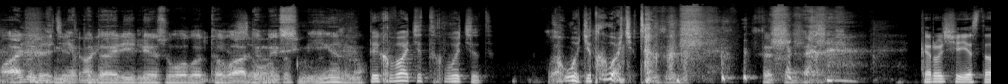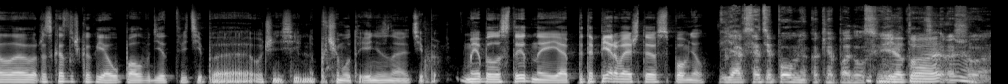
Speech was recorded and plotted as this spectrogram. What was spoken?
маленький, мне подарили золото, ладан и смирну. Ты хватит, хватит. Хватит, хватит. Короче, я стал рассказывать, как я упал в детстве, типа, очень сильно. Почему-то, я не знаю, типа. Мне было стыдно, и я... это первое, что я вспомнил. Я, кстати, помню, как я падал с Я велика то- очень хорошо.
